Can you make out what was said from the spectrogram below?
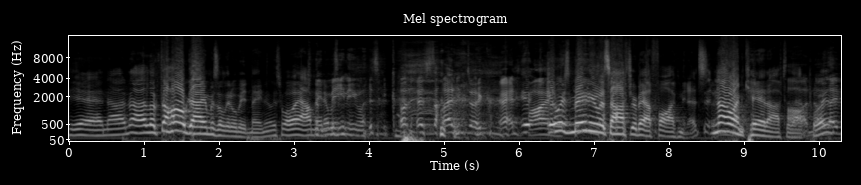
yeah, no, no. Look, the whole game was a little bit meaningless. Well, I mean, it was meaningless. It got decided to a grand it, final. it was meaningless after about five minutes. No one cared after Oh, that no, point. they,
